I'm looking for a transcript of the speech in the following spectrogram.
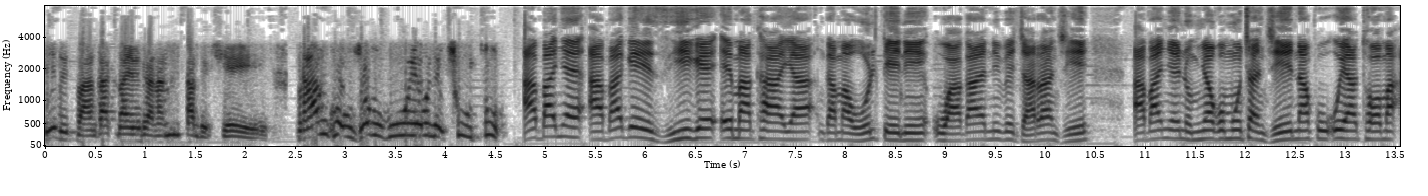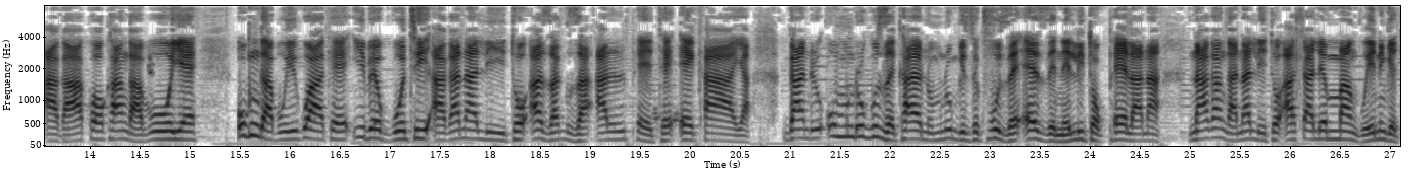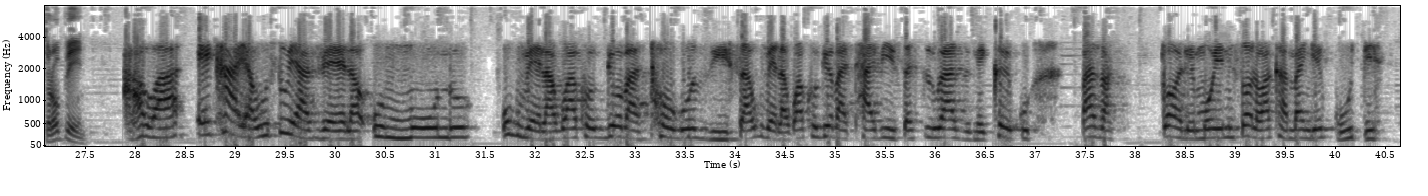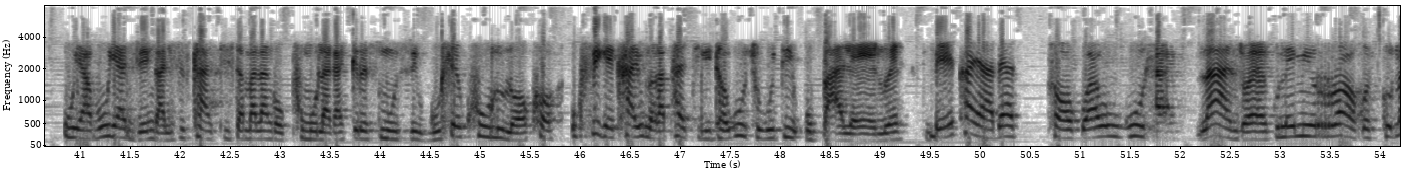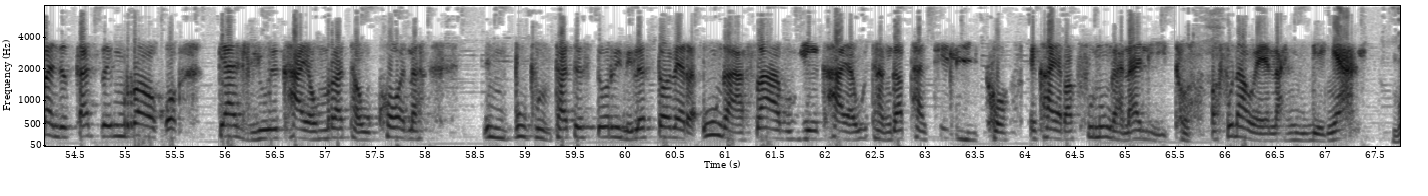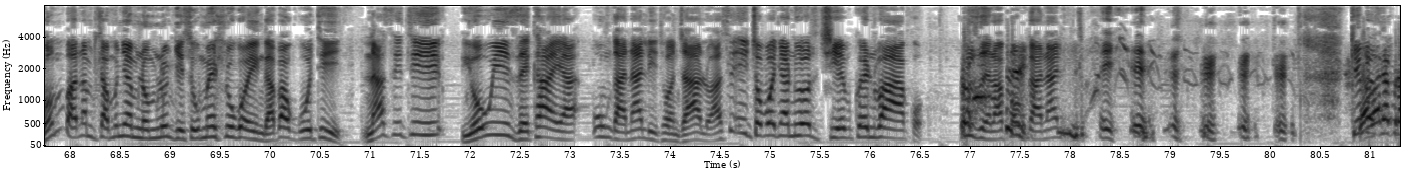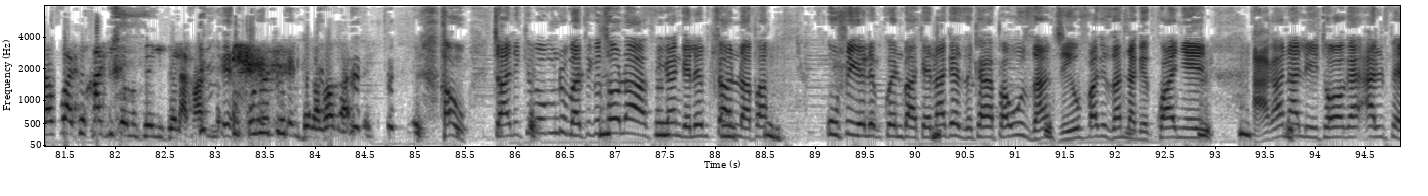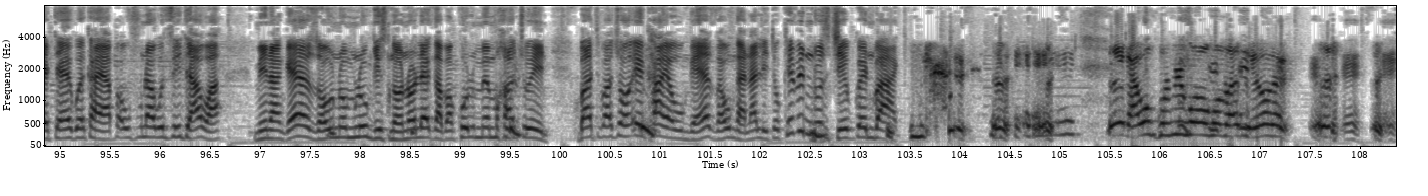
yebebhanka athi nayo ngana mthambe she branko uzobubuye unetshuthu abanye abakezike emakhaya ngamaholideni wakani bejara nje abanye nomnyaka omutsha nje naku uyathoma akakho khangabuye ukungabuyi kwakhe ibe ukuthi akanalitho azakuza aliphethe ekhaya kanti umuntu kuze ekhaya nomlungisi kufuze eze nelitho kuphela na nakanganalitho ahlale emangweni ngedorobheni awa ekhaya usuyavela umuntu ukuvela kwakho kuyobathokozisa ukuvela kwakho kuyobathabisa isilukazi neqhegu baza kucole emoyeni solo wakuhamba ngegudi uyabuya nje ngalesi sikhathi samalanga okuphumula kakrismusi kuhle khulu lokho ukufika ekhaya ungakaphathi litha ukutsho ukuthi ubhalelwe bekhaya tlhogwa ukudla lanjwa kunemirogo sikhuluma nje isikhathi semirogo kuyadliwa ekhaya umratha ukhona impuphu zithatha esitorini lesitobera ungasabi ukuya ekhaya ukuthi angikaphathi litho ekhaya bakufuna unganalitho bafuna wena ngenyanga ngombana mhlawumunye nomlungisi umehluko ingaba ukuthi nasithi yowize ekhaya unganalitho njalo asitsho bonyana uyozishiya ebukhweni bakho uze lapho unganani yabona bra kwathi khathisa umthengise lapha uyuthengise lapha hawu jali kibe umuntu mathi kuthola afika ngele emhlanu lapha ufikele ebukhweni bakhe nakeze ekhaya pha uza nje ufaka izandla ngekhwanyeni akanalitho-ke aliphetheko ekhaya pha ufuna ukuthi ithi hawa mina ngezwa unomlungisi nonolenga bakhuluma emhathweni bathi batsho ekhaya ungeza unganalitho khipha into uzijebukweni bakhe nawe ukhuluma ingongo manje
